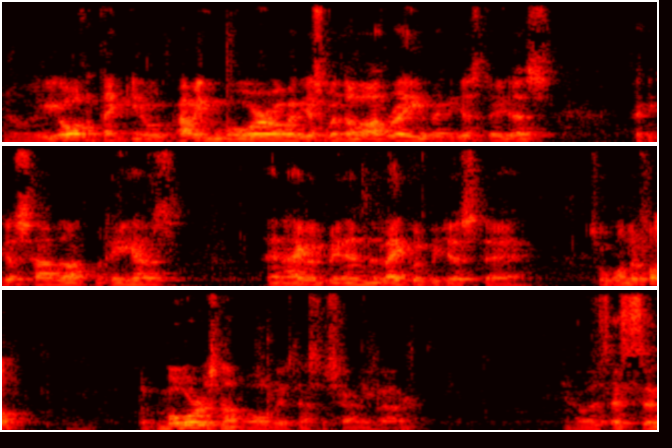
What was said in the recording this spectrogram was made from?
You know, you often think, you know, having more, oh, if I could just win the lottery, if I could just do this, if I could just have that, what he has. and I would be in, the life would be just uh, so wonderful. But more is not always necessarily better. You know, it's, it's, a,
